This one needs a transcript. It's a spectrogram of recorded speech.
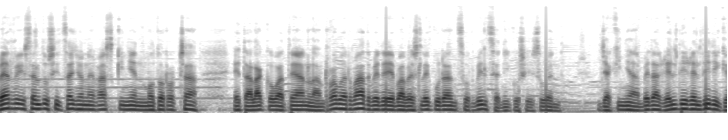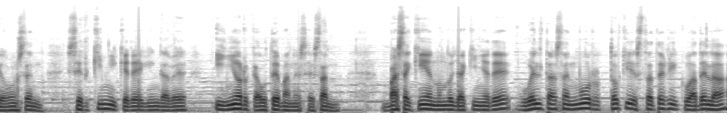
berri zeldu zitzaion egazkinen motorrotxa eta alako batean Land Rover bat bere babeslekuran zurbiltzen ikusi zuen. Jakina bera geldi-geldirik egon zen, zirkinik ere egin gabe inork hauteman ez ezan. Bazekien ondo jakin ere, guelta zen mur toki estrategikoa dela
